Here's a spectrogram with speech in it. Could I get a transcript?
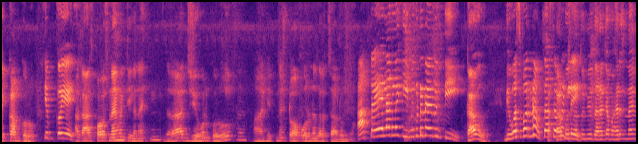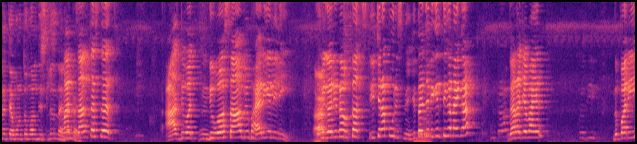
एक काम करू. टिपक यायचं. आता आज पाऊस नाही म्हणते का नाही? जरा जेवण करू आणि इथनं स्टॉप वरनं जरा चालून घेऊ. आता यायला लागला की मी कुठं नाही म्हणती. का हो दिवसभर नव्हतं असं म्हणले सकाळपासून तुम्ही घराच्या बाहेरच नाही ना त्यामुळे तुम्हाला दिसलेच नाही ना काय. म्हणचाल तसंच. आज दिवस दिवस मी बाहेर गेलेली. तुम्ही घरी नव्हताच. विचारा पुरीच नाही गीतांजली गेलती का नाही का? घराच्या बाहेर. दुपारी.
